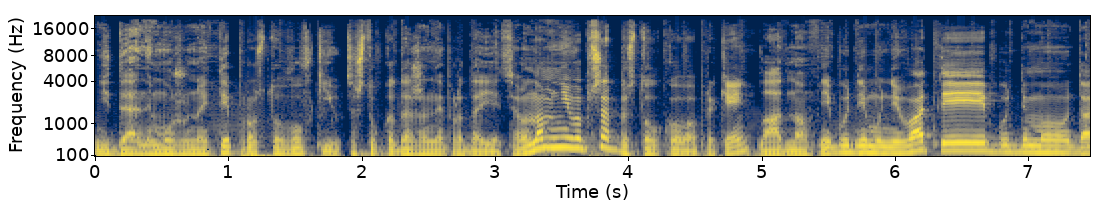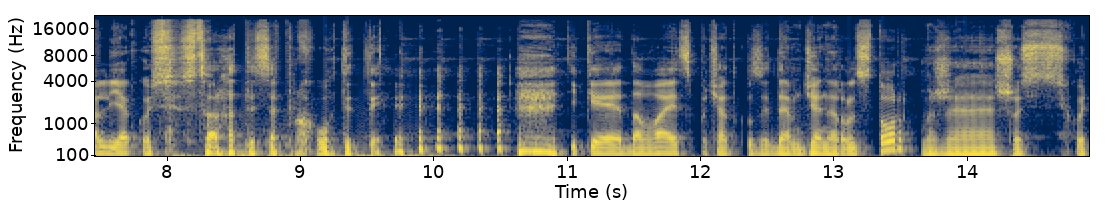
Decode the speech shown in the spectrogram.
Ніде не можу знайти, просто вовків. Ця штука навіть не продається. Вона мені взагалі безтолкова, прикинь. Ладно, не будемо унівати, будемо далі якось старатися проходити. Тільки давай спочатку зайдемо в General Store. Може, щось хоч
